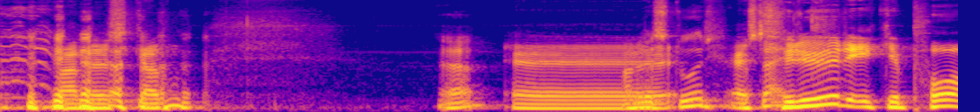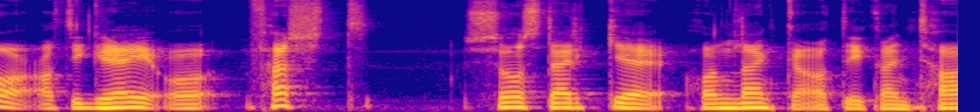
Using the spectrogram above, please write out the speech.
menneskene. Ja. Eh, Han er stor jeg tror ikke på at de greier å feste så sterke håndlenker at de kan ta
